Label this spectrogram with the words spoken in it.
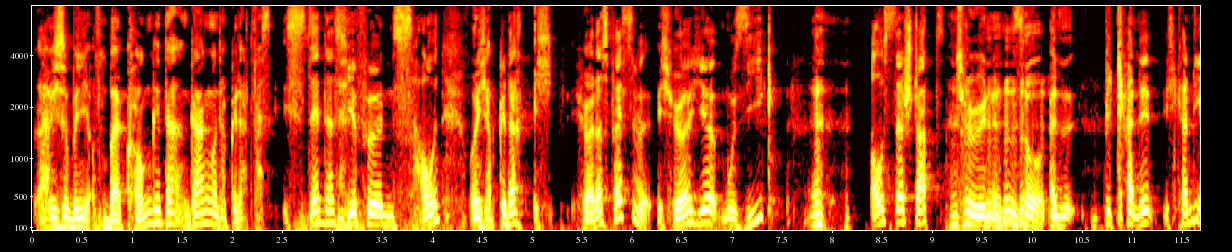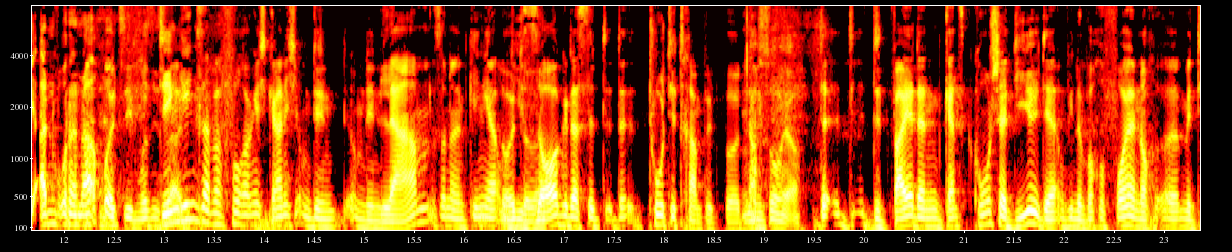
Da hab ich so bin ich auf den Balkon gegangen und habe gedacht, was ist denn das hier für ein Sound? Und ich habe gedacht, ich höre das Festival. Ich höre hier Musik aus der Stadt tönen. So, also ich kann, den, ich kann die Anwohner nachvollziehen, muss ich Denen sagen. ging es aber vorrangig gar nicht um den, um den Lärm, sondern es ging ja um Leute, die? Sorge, dass das, das totgetrampelt wird. Ach so, ja. Das, das war ja dann ein ganz komischer Deal, der irgendwie eine Woche vorher noch äh, mit,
